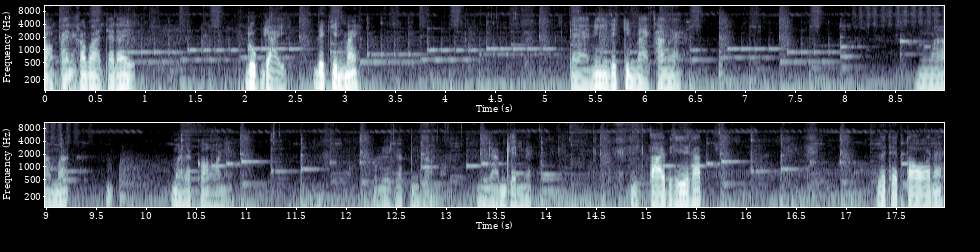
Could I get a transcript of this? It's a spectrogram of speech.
ต่อไปนะครับว่าจะได้ลูกใหญ่ได้กินไหม แต่นี่ได้กินหลายครั้งแล้วมะมะมะละกอเนี่ยโอเคครับนี่ก็มีน้ำเย็นนะอีกตายไปทีครับ เหลือแต่ตอนะ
